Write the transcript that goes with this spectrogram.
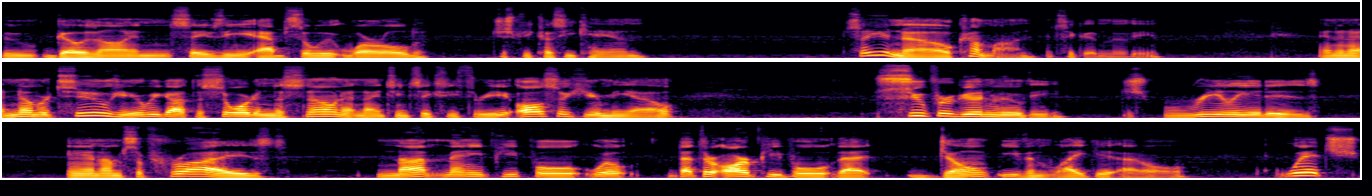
who goes on and saves the absolute world just because he can. So you know, come on, it's a good movie. And then at number two here we got The Sword in the Stone at 1963. Also, hear me out. Super good movie, just really it is. And I'm surprised not many people well that there are people that don't even like it at all. Which,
